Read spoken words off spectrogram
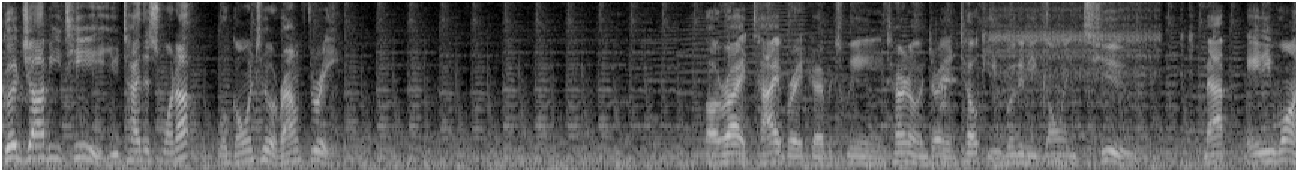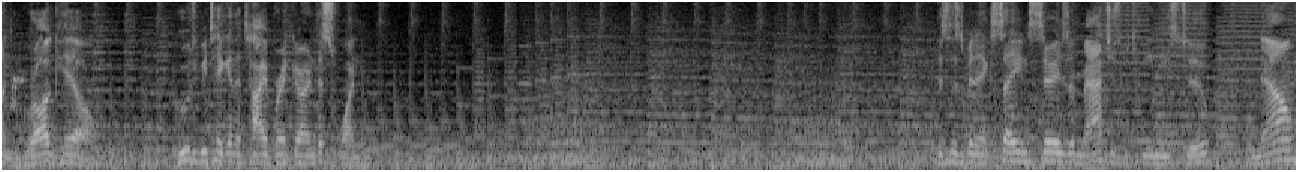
good job, ET. You tie this one up. We'll go into a round three. Alright, tiebreaker between Eternal and Dorian Toki. We're going to be going to map 81, Grog Hill. Who's be taking the tiebreaker in this one? This has been an exciting series of matches between these two. And now,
